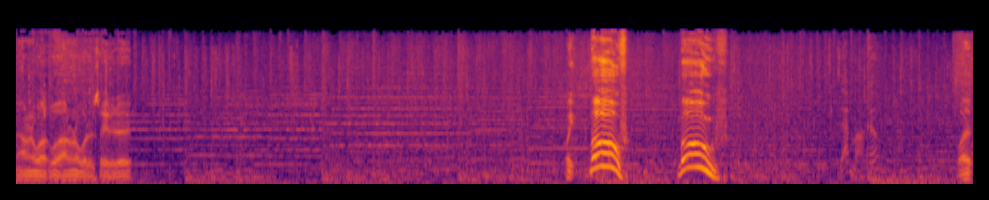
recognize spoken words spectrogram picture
I don't know what. Well, I don't know what to say to that. Wait, move, move. Is that Mako? What?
